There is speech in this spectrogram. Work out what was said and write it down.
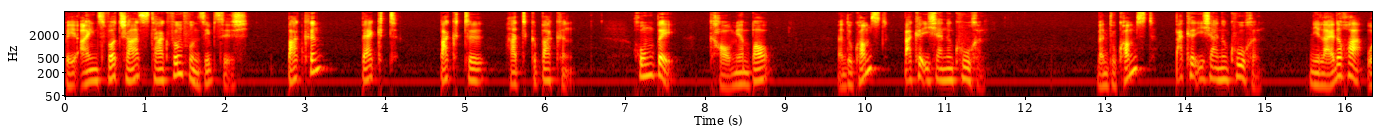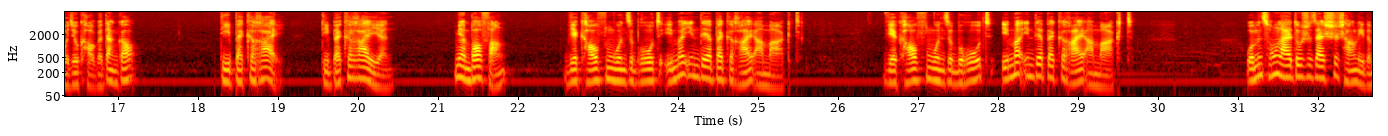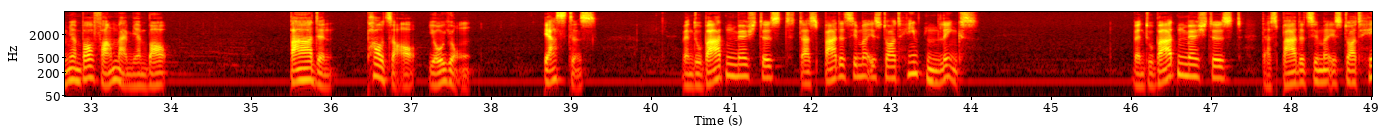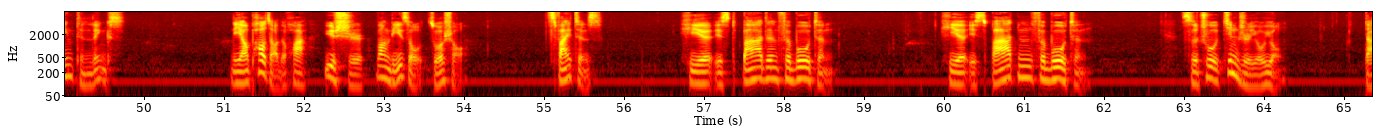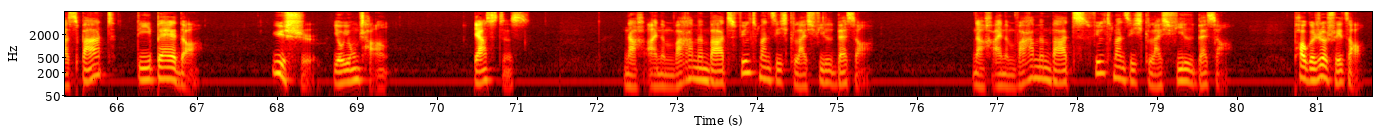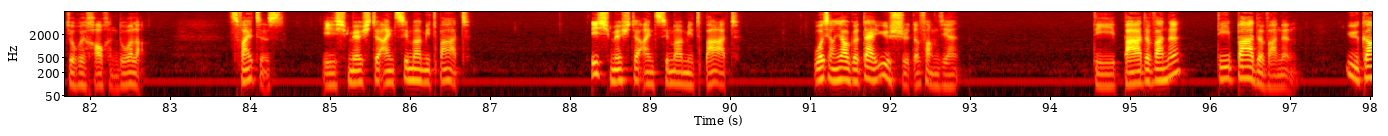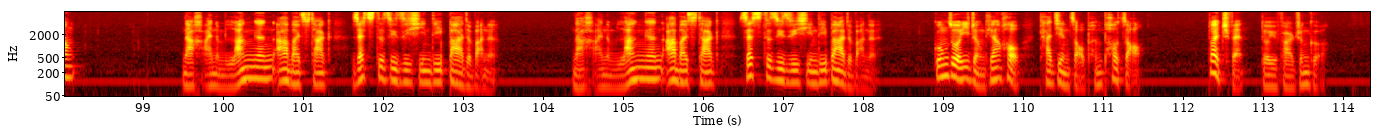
B1 Wortschatz Tag 75. Backen, backt, backte, hat gebacken. Homebay, Kaumianbao. Wenn du kommst, backe ich einen Kuchen. Wenn du kommst, backe ich einen Kuchen. 你来的话，我就烤个蛋糕。Die Bäckerei, die Bäckereien. 面包房。Wir kaufen unser Brot immer in der Bäckerei am Markt. Wir kaufen unser Brot immer in der Bäckerei am Markt. 我们从来都是在市场里的面包房买面包。Baden，泡澡、游泳。Erstens. Wenn du baden möchtest, das Badezimmer ist dort hinten links. Wenn du baden möchtest, das Badezimmer ist dort hinten links. 你要泡澡的话，浴室往里走，左手。Zweitens. Hier ist Baden verboten. Hier ist Baden verboten. 此处禁止游泳。Das Bad, die Bäder. 浴室、游泳场。Erstens. Nach einem warmen Bad fühlt man sich gleich viel besser. Nach einem warmen Bad fühlt man sich gleich viel besser. 泡个热水澡就会好很多了。Zweitens. Ich möchte ein Zimmer mit Bad. Ich möchte ein Zimmer mit Bad. 我想要个带浴室的房间。Die Badewanne, die Badewannen. 浴缸。Nach einem langen Arbeitstag setzte sie sich in die Badewanne. Nach einem langen Arbeitstag setzte sie sich in die Badewanne. 工作一整天后，她进澡盆泡澡。Deutsch Fan 德语范儿真格。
